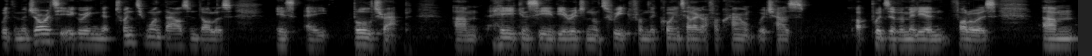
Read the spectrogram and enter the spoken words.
with the majority agreeing that $21,000 is a bull trap. Um, here you can see the original tweet from the Cointelegraph account, which has upwards of a million followers. Um,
